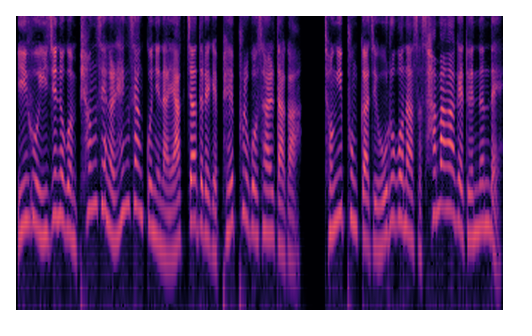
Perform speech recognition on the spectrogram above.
이후 이진욱은 평생을 행상꾼이나 약자들에게 베풀고 살다가 정의품까지 오르고 나서 사망하게 됐는데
